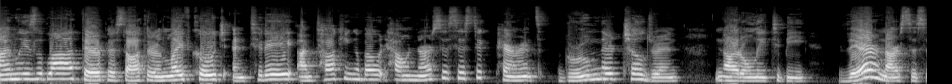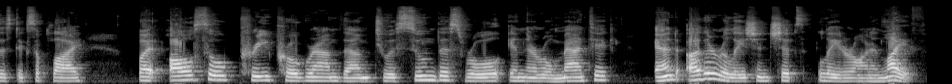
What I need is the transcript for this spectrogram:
I'm Lise LeBlanc, therapist, author, and life coach, and today I'm talking about how narcissistic parents groom their children not only to be their narcissistic supply, but also pre program them to assume this role in their romantic and other relationships later on in life.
